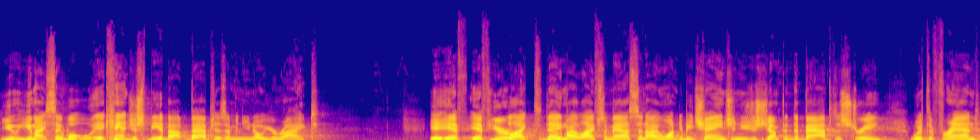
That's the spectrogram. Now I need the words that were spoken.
You, you might say, well, it can't just be about baptism, and you know you're right. If, if you're like, today my life's a mess and I want to be changed, and you just jump into baptistry with a friend,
